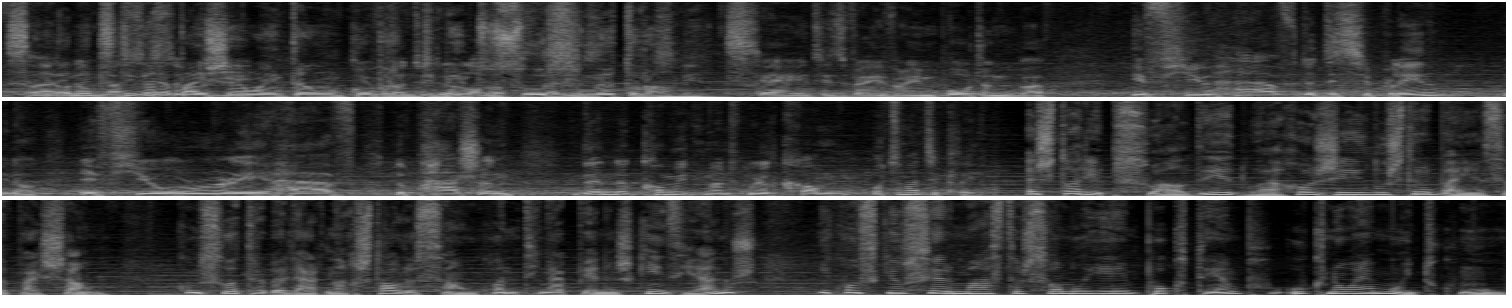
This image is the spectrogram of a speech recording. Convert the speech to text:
se realmente tiver a paixão, então o comprometimento surge naturalmente. Okay, it is very, very important. But if you have the discipline, You know, if you really have the passion, then the commitment will come automatically. A história pessoal de Edouard Roger ilustra bem essa paixão. Começou a trabalhar na restauração quando tinha apenas 15 anos e conseguiu ser Master Sommelier em pouco tempo, o que não é muito comum.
